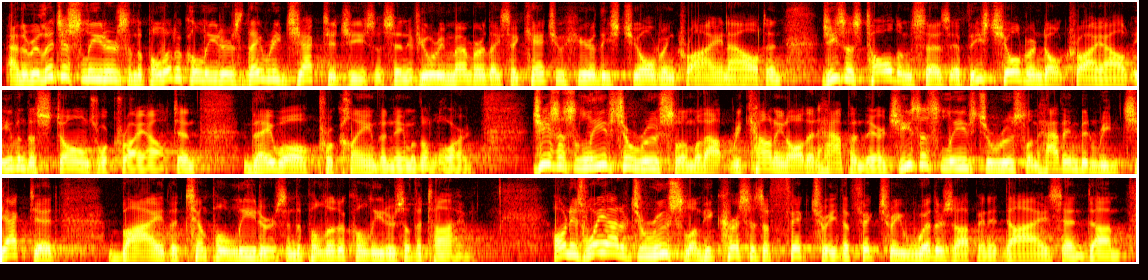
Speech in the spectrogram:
And the religious leaders and the political leaders, they rejected Jesus. And if you remember, they said, Can't you hear these children crying out? And Jesus told them, says, If these children don't cry out, even the stones will cry out. And they will proclaim the name of the Lord. Jesus leaves Jerusalem without recounting all that happened there. Jesus leaves Jerusalem having been rejected by the temple leaders and the political leaders of the time. On his way out of Jerusalem, he curses a fig tree. The fig tree withers up and it dies. And um,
